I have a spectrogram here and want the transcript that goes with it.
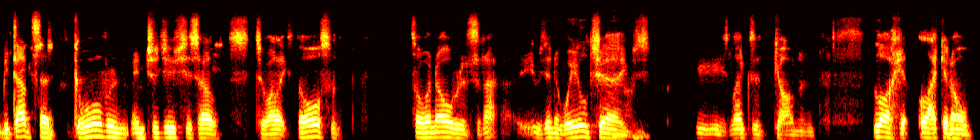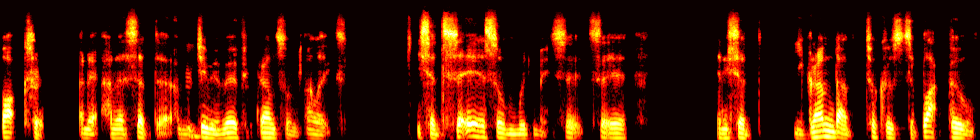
my dad said, "Go over and introduce yourself to Alex Dawson." So I went over and said, ah, "He was in a wheelchair. Was, his legs had gone, and like like an old boxer." And I, and I said, "I'm Jimmy Murphy's grandson, Alex." He said, "Sit here, son, with me. Sit, sit here." And he said, "Your granddad took us to Blackpool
